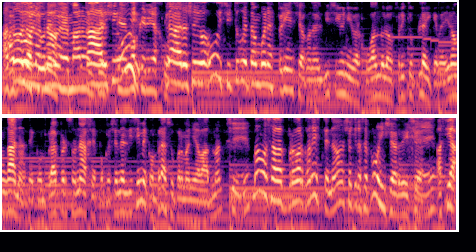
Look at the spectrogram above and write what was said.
a, A todos, todos los que uno... de Marvel Claro, que- yo digo, uy, querías jugar. claro, yo digo, uy, si tuve tan buena experiencia con el DC Universe jugándolo free to play que me dieron ganas de comprar personajes, porque yo en el DC me compré a Superman y a Batman. Sí. Vamos a probar con este, ¿no? Yo quiero ser Punisher, dije. Hacía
